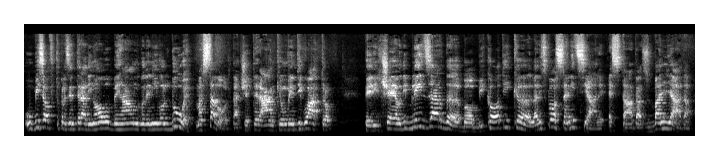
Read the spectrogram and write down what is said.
Ubisoft presenterà di nuovo Beyond and Evil 2, ma stavolta accetterà anche un 24. Per il CEO di Blizzard, Bobby Kotick, la risposta iniziale è stata sbagliata,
